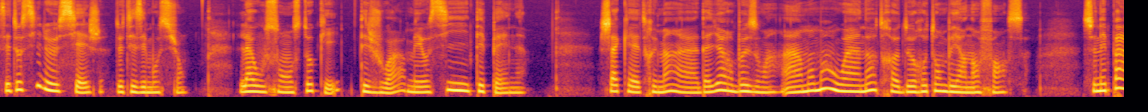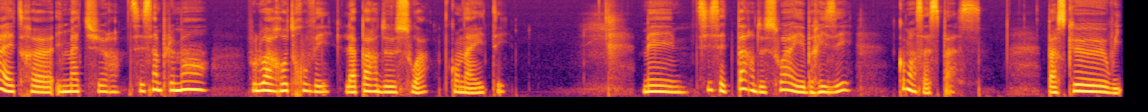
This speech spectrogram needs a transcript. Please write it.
C'est aussi le siège de tes émotions, là où sont stockées tes joies, mais aussi tes peines. Chaque être humain a d'ailleurs besoin, à un moment ou à un autre, de retomber en enfance, ce n'est pas être euh, immature, c'est simplement vouloir retrouver la part de soi qu'on a été. Mais si cette part de soi est brisée, comment ça se passe? Parce que oui,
